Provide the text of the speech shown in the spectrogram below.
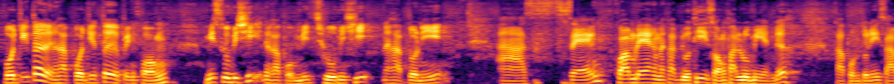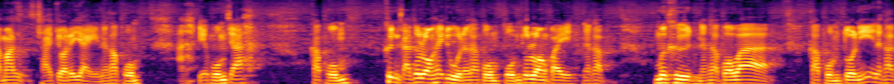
โปรเจคเตอร์นะครับโปรเจคเตอร์เป็นของมิตซูบิชินะครับผมมิตซูบิชินะครับตัวนี้แสงความแรงนะครับอยู่ที่ 2,000 ลูเมนเด้อครับผมตัวนี้สามารถฉายจอได้ใหญ่นะครับผมเดี๋ยวผมจะครับผมขึ้นการทดลองให้ดูนะครับผมผมทดลองไปนะครับเมื่อคืนนะครับ เพราะว่า ครับผมตัวนี้นะครับ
